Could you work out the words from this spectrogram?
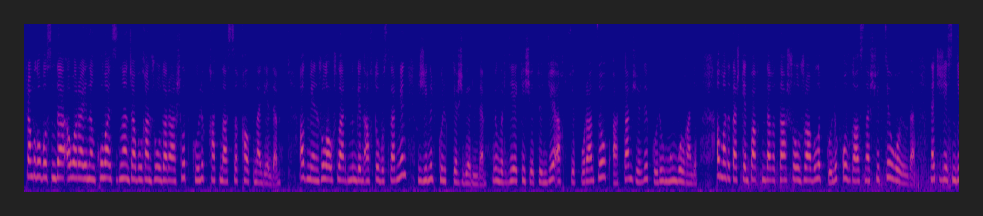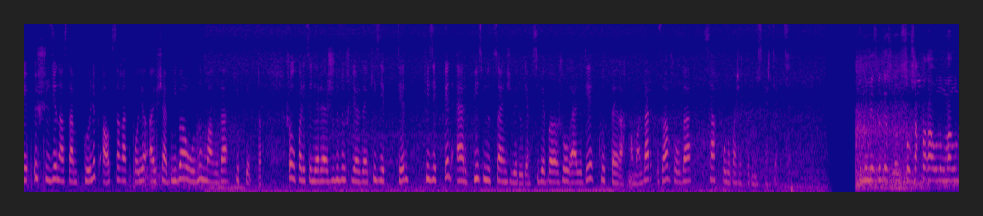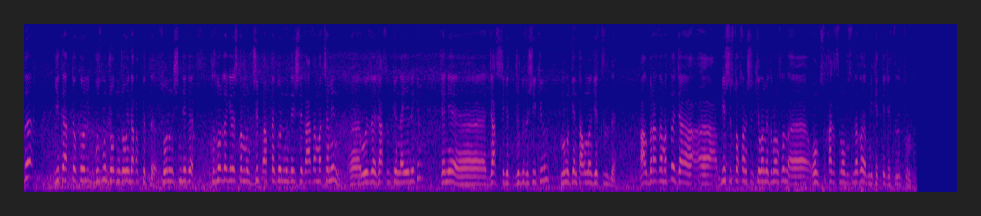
Жамбыл облысында ауа райының қолайсызынан жабылған жолдары ашылып, көлік қатынасы қалпына келді. Алдымен жолаушылар мінген автобустар мен жеңіл көліктер жіберілді. Өңірде кеше түнде ақтүтек боран соғып, аттам жерді көру мұң болған еді. Алматы Ташкент бағытындағы тас жол жабылып, көлік қозғалысына шектеу қойылды. Нәтижесінде 300-ден астам көлік 6 сағат бойы Айша Биба ауылының маңында кептеліп тұр. Жол полицейлері жүргізушілерді кезектен кезекпен әр 5 минут сайын жіберуде. Себебі жол әлі де көктайғақ мамандар ұзақ жолда сақ болу қажеттігін ескертеді. түнгі мезгілде сол шақпақ ауылының маңында екі автокөлік бұзылып жолдың жойында қалып кетті соның ішіндегі қызылорда келе жатқан джип автокөлігінде ішіндегі азаматша мен өзі жасы үлкен әйел екен және жас жігіт жүргізуші екеуін нұрлыкент ауылына жеткізілді ал бір азаматты бес жүз тоқсаныншы километр орналасқан оңтүстік қазақстан облысындағы мекетке жеткізілді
